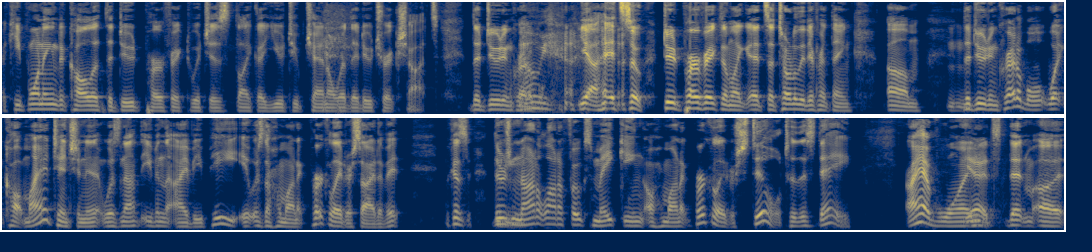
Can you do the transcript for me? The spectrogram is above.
I keep wanting to call it the dude perfect, which is like a YouTube channel where they do trick shots. The dude incredible. oh yeah, yeah, it's so dude perfect. I'm like, it's a totally different thing. Um, Mhm. the dude incredible. What caught my attention in it was not even the IVP; it was the harmonic percolator side of it, because there's Mhm. not a lot of folks making a harmonic percolator still to this day. I have one Yeah, it's- that uh,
